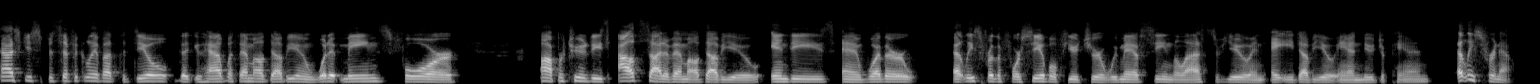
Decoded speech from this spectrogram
ask you specifically about the deal that you have with MLW and what it means for opportunities outside of MLW, indies, and whether, at least for the foreseeable future, we may have seen the last of you in AEW and New Japan, at least for now.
